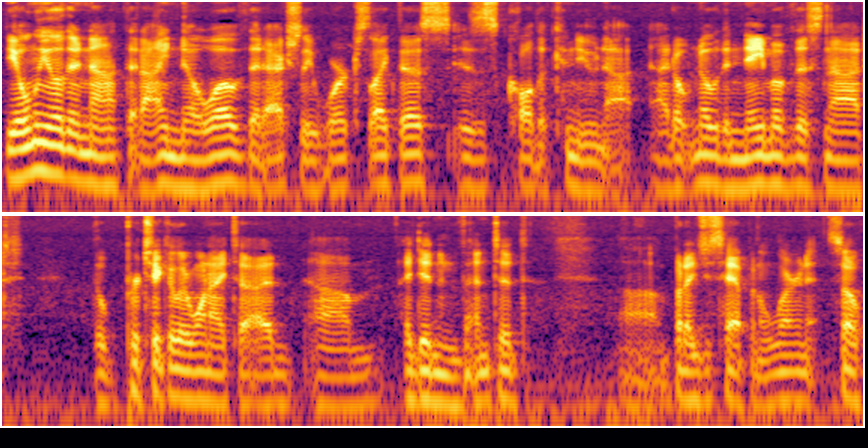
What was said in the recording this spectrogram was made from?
The only other knot that I know of that actually works like this is called a canoe knot. I don't know the name of this knot the particular one I tied. Um, I didn't invent it, uh, but I just happened to learn it. So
